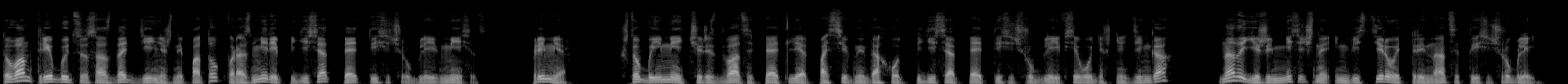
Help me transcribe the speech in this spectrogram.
то вам требуется создать денежный поток в размере 55 тысяч рублей в месяц. Пример. Чтобы иметь через 25 лет пассивный доход 55 тысяч рублей в сегодняшних деньгах, надо ежемесячно инвестировать 13 тысяч рублей.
